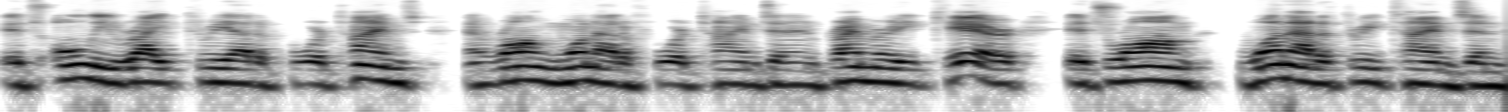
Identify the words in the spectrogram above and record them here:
it's only right three out of four times and wrong one out of four times. And in primary care, it's wrong one out of three times and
